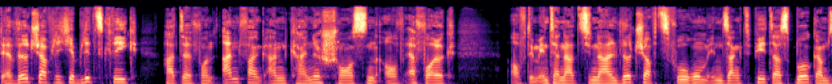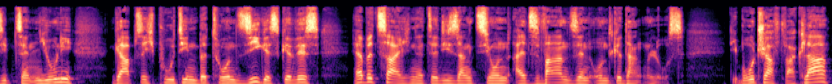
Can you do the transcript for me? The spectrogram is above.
der wirtschaftliche Blitzkrieg hatte von Anfang an keine Chancen auf Erfolg. Auf dem Internationalen Wirtschaftsforum in St. Petersburg am 17. Juni gab sich Putin betont siegesgewiss. Er bezeichnete die Sanktionen als Wahnsinn und gedankenlos. Die Botschaft war klar,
